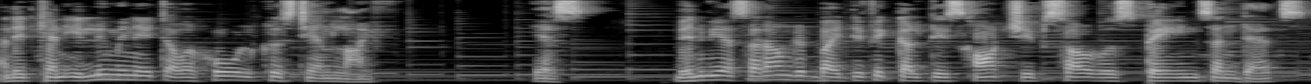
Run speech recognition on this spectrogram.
and it can illuminate our whole Christian life. Yes, when we are surrounded by difficulties, hardships, sorrows, pains, and deaths,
